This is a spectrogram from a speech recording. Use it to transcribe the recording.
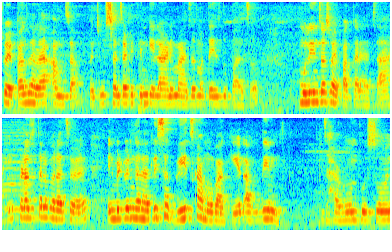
स्वयंपाक झाला आहे आमचा. म्हणजे मिस्टरांचा टिफिन गेला आणि माझं मग तेच दुपारचं. मुलींचा स्वयंपाक करायचा आहे. पण अजून त्याला बराच वेळ आहे. इन बिटवीन घरातली सगळीच कामं बाकी आहेत. अगदी झाडून पुसून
